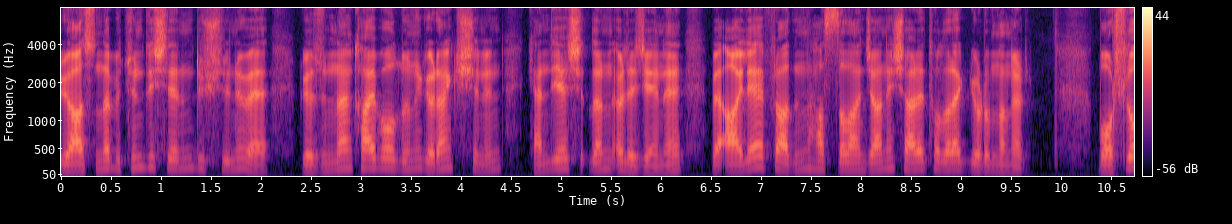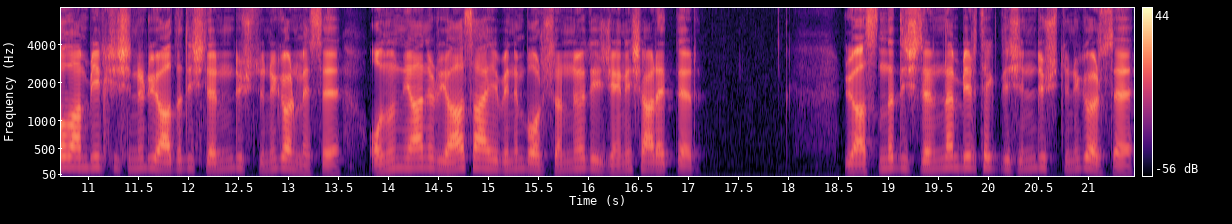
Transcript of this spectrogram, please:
Rüyasında bütün dişlerinin düştüğünü ve gözünden kaybolduğunu gören kişinin kendi yaşıtlarının öleceğine ve aile efradının hastalanacağını işaret olarak yorumlanır. Borçlu olan bir kişinin rüyada dişlerinin düştüğünü görmesi, onun yani rüya sahibinin borçlarını ödeyeceğini işarettir. Rüyasında dişlerinden bir tek dişinin düştüğünü görse,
